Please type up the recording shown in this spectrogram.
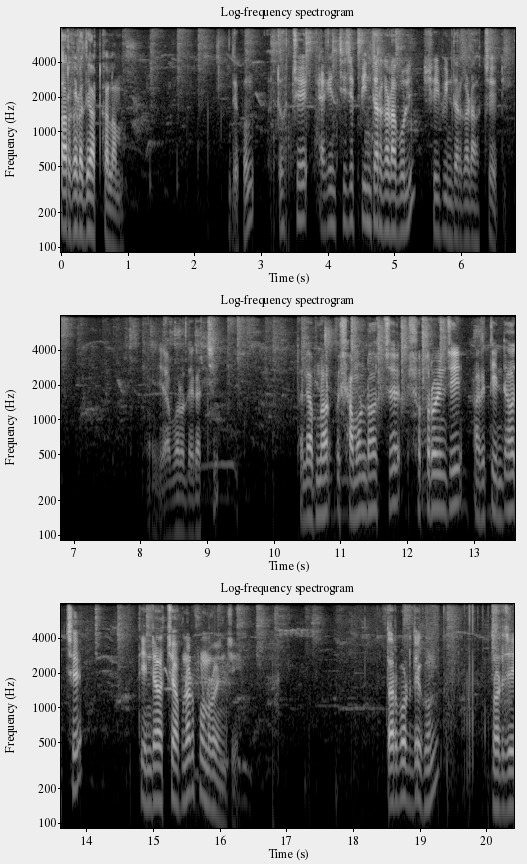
তার কাটা দিয়ে আটকালাম। দেখুন, এটা হচ্ছে এক ইঞ্চি যে পিন্তার কাটা বলি, সেই পিন্তার কাটা হচ্ছে এটি। এই যে আবারও দেখাচ্ছি। তাহলে আপনার ওই সামনটা হচ্ছে সতেরো ইঞ্চি, আর এই তিনটা হচ্ছে তিনটা হচ্ছে আপনার পনেরো ইঞ্চি। তারপর দেখুন, আপনার যে,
